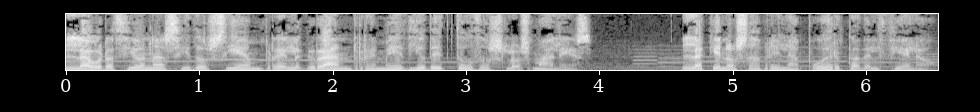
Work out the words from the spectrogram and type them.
La oración ha sido siempre el gran remedio de todos los males, la que nos abre la puerta del cielo.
